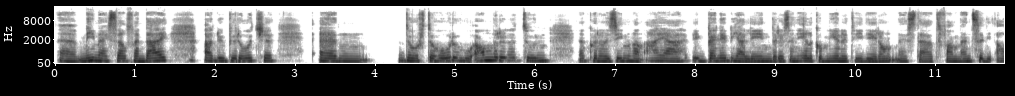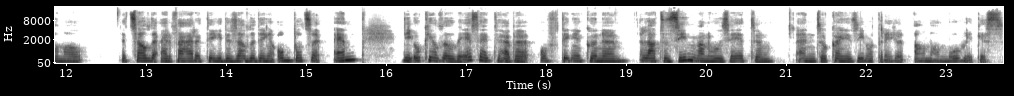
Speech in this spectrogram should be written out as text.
uh, me, myself and I aan uw bureautje. En door te horen hoe anderen het doen, dan kunnen we zien van, ah ja, ik ben hier niet alleen. Er is een hele community die rond mij staat van mensen die allemaal hetzelfde ervaren, tegen dezelfde dingen opbotsen en die ook heel veel wijsheid hebben of dingen kunnen laten zien van hoe zij het doen. En zo kan je zien wat er eigenlijk allemaal mogelijk is.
